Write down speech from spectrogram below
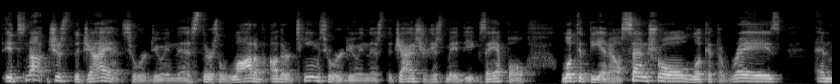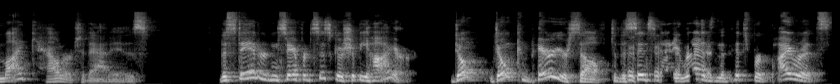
it's not just the Giants who are doing this. There's a lot of other teams who are doing this. The Giants are just made the example. Look at the NL Central, look at the Rays. And my counter to that is the standard in San Francisco should be higher. Don't don't compare yourself to the Cincinnati Reds and the Pittsburgh Pirates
